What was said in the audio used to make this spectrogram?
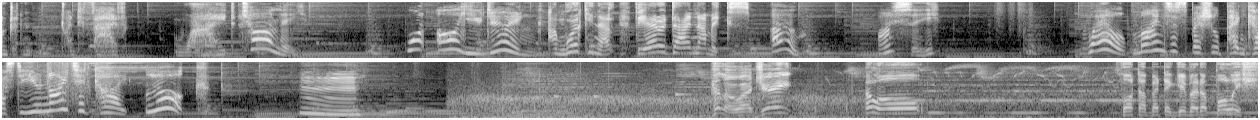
125 wide. Charlie, what are you doing? I'm working out the aerodynamics. Oh, I see. Well, mine's a special Pencaster United kite. Look! Hmm. Hello, Ajay. Hello. Thought I'd better give her a polish.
